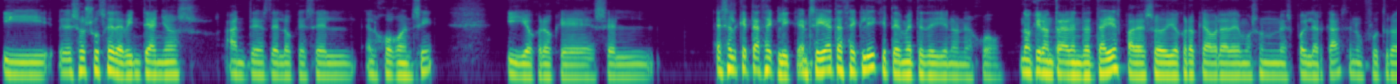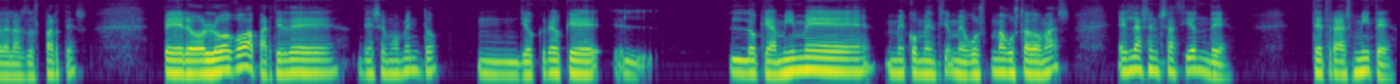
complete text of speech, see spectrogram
Y eso sucede 20 años antes de lo que es el, el juego en sí. Y yo creo que es el, es el que te hace clic. Enseguida te hace clic y te mete de lleno en el juego. No quiero entrar en detalles, para eso yo creo que ahora haremos un spoiler cast en un futuro de las dos partes. Pero luego, a partir de, ese momento, mm, yo creo que lo que a mí me, convenció, me, me, ha gustado más, es la sensación de te transmite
